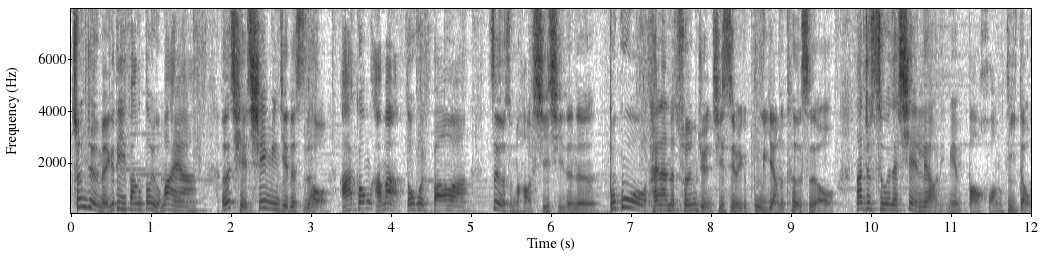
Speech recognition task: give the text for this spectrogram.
春卷每个地方都有卖啊。而且清明节的时候，阿公阿妈都会包啊，这有什么好稀奇的呢？不过台南的春卷其实有一个不一样的特色哦，那就是会在馅料里面包皇帝豆，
